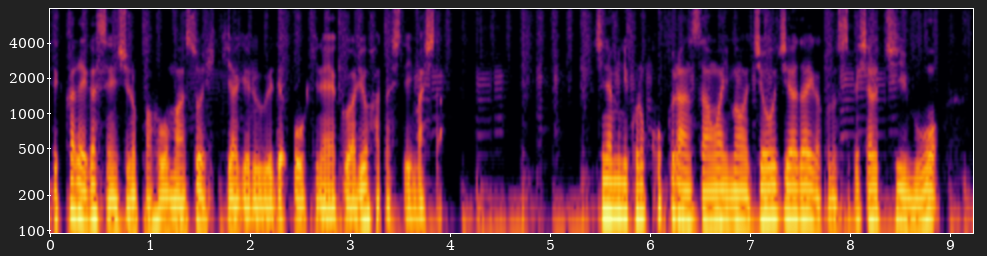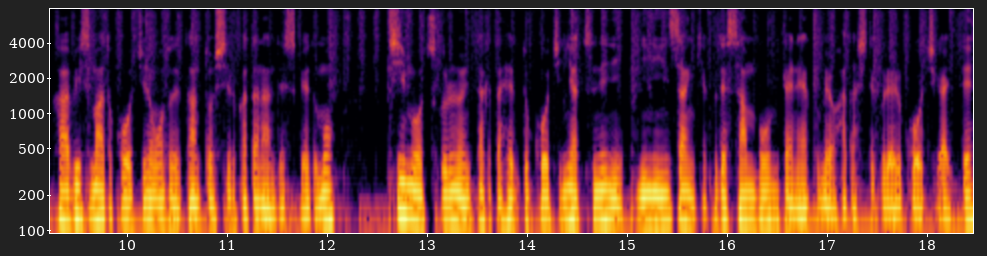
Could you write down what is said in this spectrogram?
で彼が選手のパフォーマンスを引き上げる上で大きな役割を果たしていました。ちなみにこのコクランさんは今はジョージア大学のスペシャルチームをカービスマートコーチの下で担当している方なんですけれども、チームを作るのに長けたヘッドコーチには常に二人三脚で参謀みたいな役目を果たしてくれるコーチがいて、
